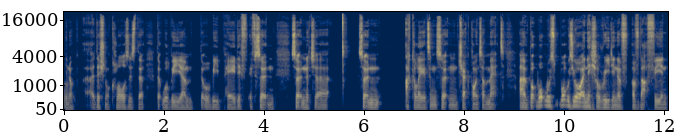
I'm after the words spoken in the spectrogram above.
you know additional clauses that that will be um, that will be paid if if certain certain uh, certain accolades and certain checkpoints are met. Um, but what was what was your initial reading of of that fee? And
